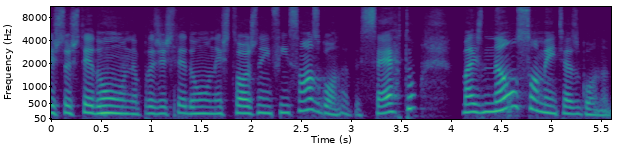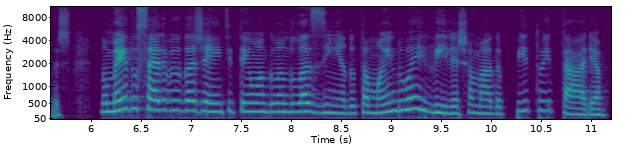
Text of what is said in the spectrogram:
testosterona, progesterona, estrógeno, enfim, são as gônadas, certo? Mas não somente as gônadas. No meio do cérebro da gente tem uma glândulazinha do tamanho de uma ervilha chamada pituitária.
